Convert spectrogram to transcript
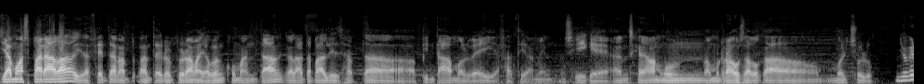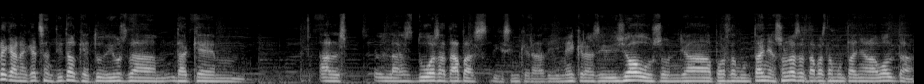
ja m'ho esperava i de fet en l'anterior programa ja ho vam comentar que l'etapa del dissabte pintava molt bé i efectivament, o sigui que ens quedem amb un, amb un raus de boca molt xulo. Jo crec que en aquest sentit el que tu dius de, de que els, les dues etapes, diguéssim que era dimecres i dijous, on hi ha de muntanya, són les etapes de muntanya a la volta,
